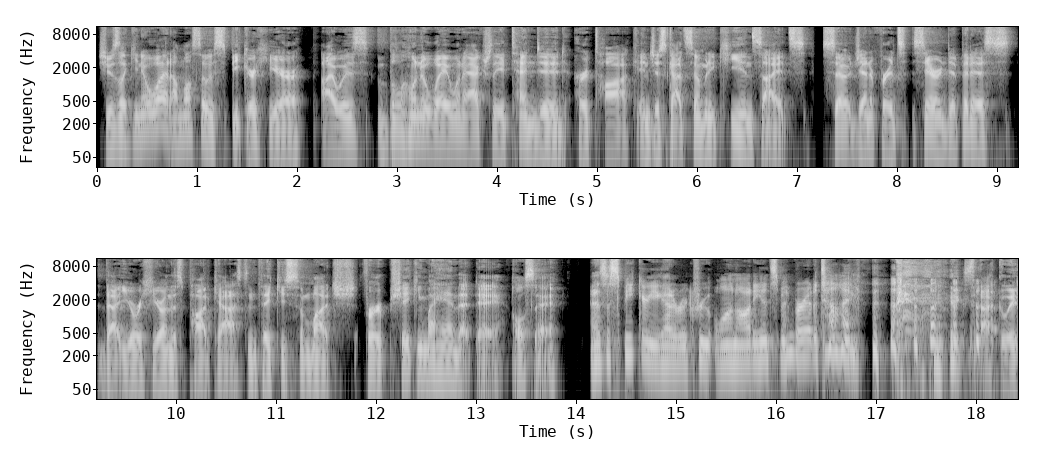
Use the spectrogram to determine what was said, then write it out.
she was like, You know what? I'm also a speaker here. I was blown away when I actually attended her talk and just got so many key insights. So, Jennifer, it's serendipitous that you are here on this podcast, and thank you so much for shaking my hand that day, I'll say as a speaker, you got to recruit one audience member at a time. exactly.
